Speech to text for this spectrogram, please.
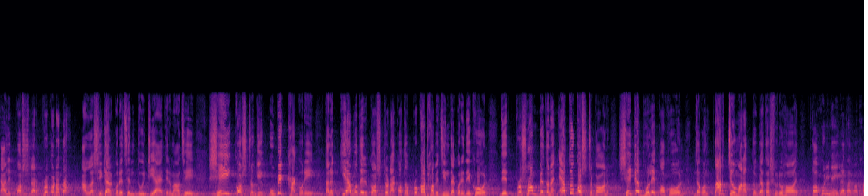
তাহলে কষ্টটার প্রকটতা আল্লাহ স্বীকার করেছেন দুইটি আয়াতের মাঝে। সেই কষ্টকে উপেক্ষা করে তাহলে কিয়ামতের কষ্টটা কত প্রকট হবে চিন্তা করে দেখুন, যে প্রসব বেদনা এত কষ্টকর, সেটা ভুলে কখন, যখন তার চেয়েও মারাত্মক ব্যথা শুরু হয়, তখনই না এই ব্যথার কথা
